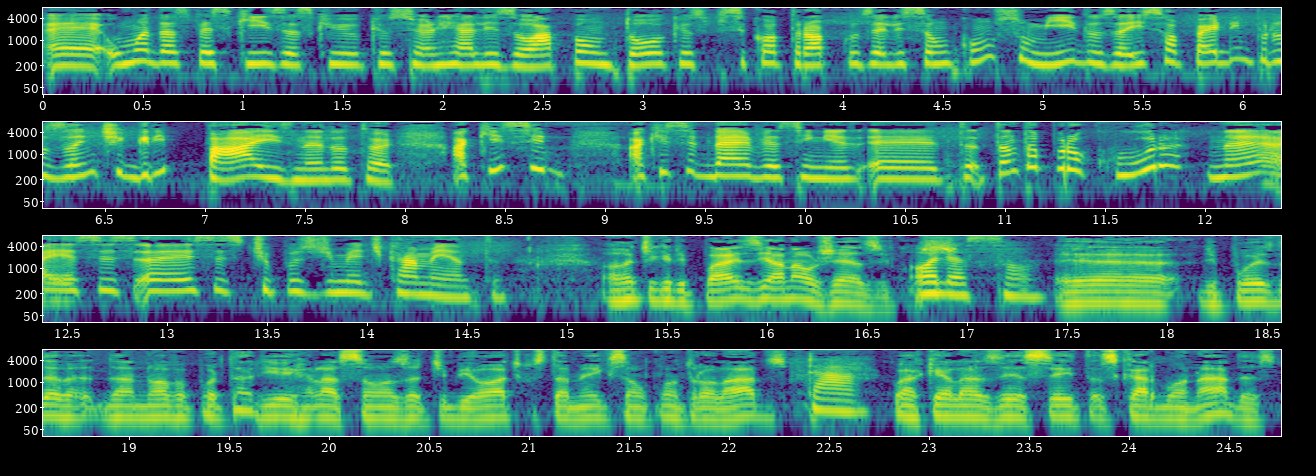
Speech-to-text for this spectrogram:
É, uma das pesquisas que, que o senhor realizou apontou que os psicotrópicos eles são consumidos aí só perdem para os antigripais, né, doutor? Aqui se, aqui se deve assim é, é tanta procura, né, a esses, a esses tipos de medicamento antigripais e analgésicos. Olha só. É, depois da, da, nova portaria em relação aos antibióticos também, que são controlados, tá. com aquelas receitas carbonadas,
